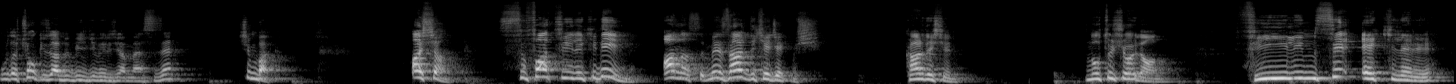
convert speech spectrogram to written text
Burada çok güzel bir bilgi vereceğim ben size. Şimdi bak. Aşan. Sıfat fiil eki değil mi? Anası mezar dikecekmiş. Kardeşlerim. Notu şöyle alın. Fiilimsi ekleri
